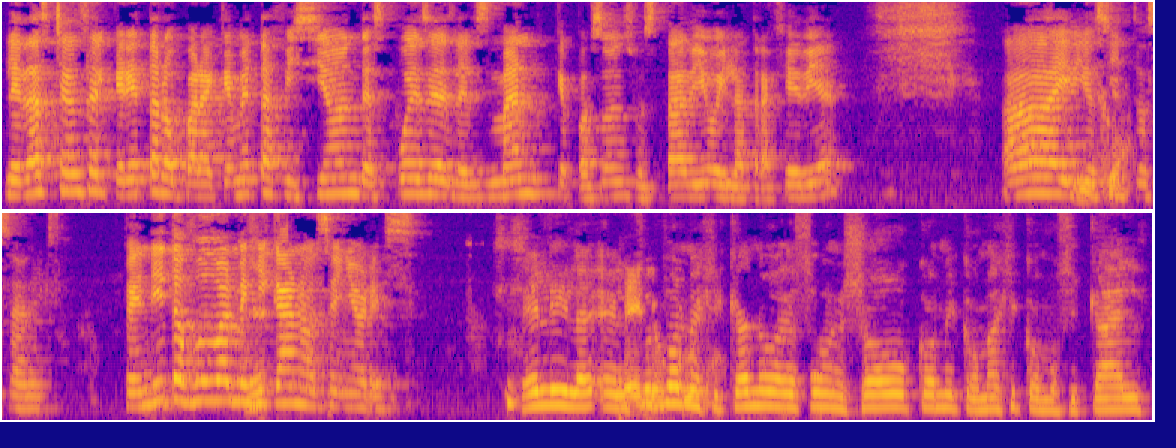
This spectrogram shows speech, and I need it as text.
Le das chance al Querétaro para que meta afición después del desmán que pasó en su estadio y la tragedia. Ay, Diosito santo. Bendito fútbol mexicano, señores. Eli, el fútbol mejicano es un show cómico, mágico, musical.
